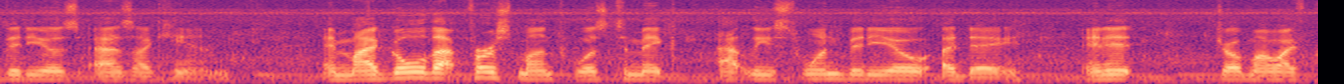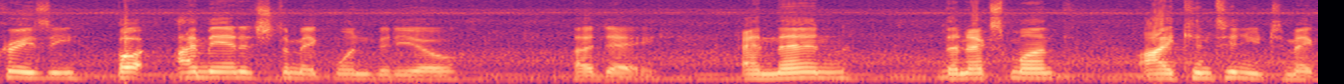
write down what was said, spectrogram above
videos as I can. And my goal that first month was to make at least one video a day. And it drove my wife crazy, but I managed to make one video a day. And then the next month, I continued to make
